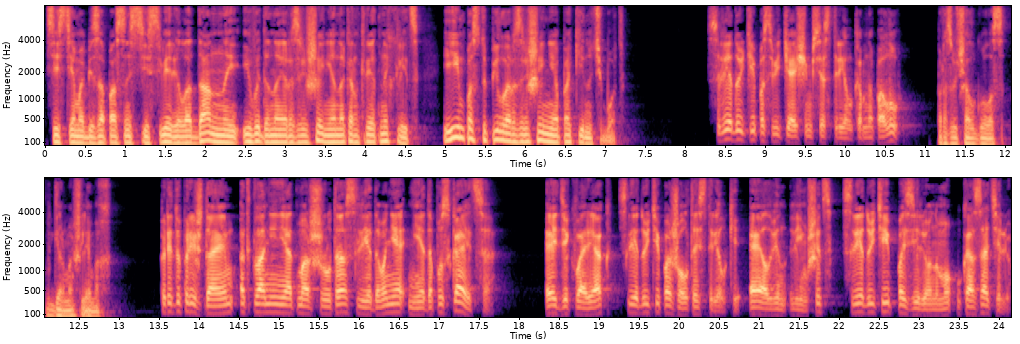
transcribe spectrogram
Система безопасности сверила данные и выданное разрешение на конкретных лиц, и им поступило разрешение покинуть бот. «Следуйте по светящимся стрелкам на полу», – прозвучал голос в гермошлемах. «Предупреждаем, отклонение от маршрута следования не допускается». Эдик Варяг, следуйте по желтой стрелке. Элвин Лимшиц, следуйте по зеленому указателю.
